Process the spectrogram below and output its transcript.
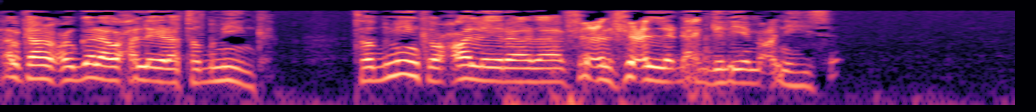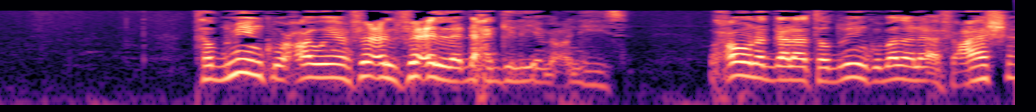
halkan wuxuu galaa waxaa la yidhaha tadmiinka. Tadmiinka waxaa la yidhaahdaa ficil ficil la dhexgeliya macnihiisa. Tadmiinku waxaa weeyaan ficil ficil la dhexgeliya macnihiisa. Wuxuuna galaa tadmiinku badanaa afcaasha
